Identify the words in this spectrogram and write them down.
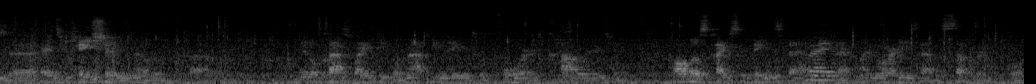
And uh, education, you know, uh, middle-class white people not being able to afford college and all those types of things that, Right. that minorities have suffered for,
